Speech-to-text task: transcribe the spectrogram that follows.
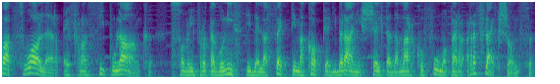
Fats Waller e Francis Poulenc sono i protagonisti della settima coppia di brani scelta da Marco Fumo per Reflections.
